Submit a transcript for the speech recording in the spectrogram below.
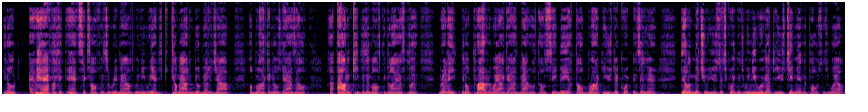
you know, at half I think they had six offensive rebounds. We knew we had to come out and do a better job of blocking those guys out uh, out and keeping them off the glass. But really, you know, proud of the way our guys battled. I thought CB, I thought Brock used their quickness in there. Dillon Mitchell used his quickness. We knew we were going to use Timmy in the post as well.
